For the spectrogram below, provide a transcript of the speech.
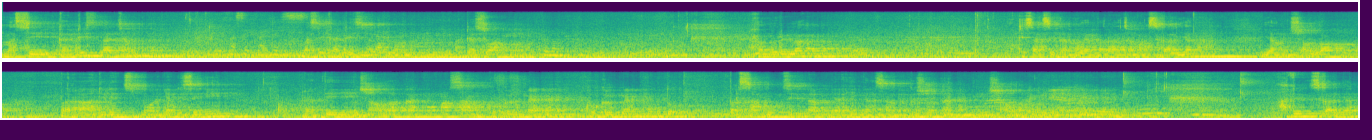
masih gadis lajang gadis. masih gadis ya, belum ada suami Belum. Alhamdulillah disaksikan oleh para jamaah sekalian yang insya Allah para hadirin semuanya di sini berarti insya Allah akan memasang Google Map Google Map untuk tersambung signalnya hingga sampai ke surga nanti insya Allah hadirin sekalian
